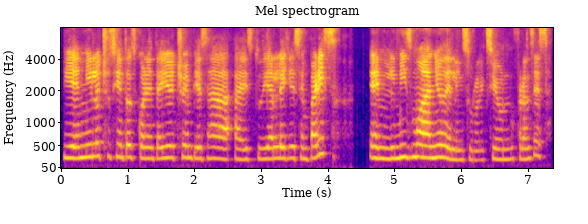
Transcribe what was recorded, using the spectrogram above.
y en 1848 empieza a estudiar leyes en París, en el mismo año de la insurrección francesa.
